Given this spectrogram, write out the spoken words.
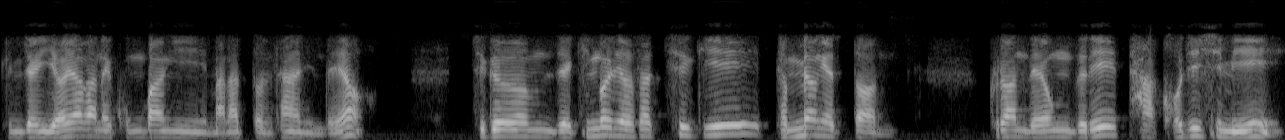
굉장히 여야 간의 공방이 많았던 사안인데요. 지금 이제 김건희 여사 측이 변명했던 그러한 내용들이 다 거짓임이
